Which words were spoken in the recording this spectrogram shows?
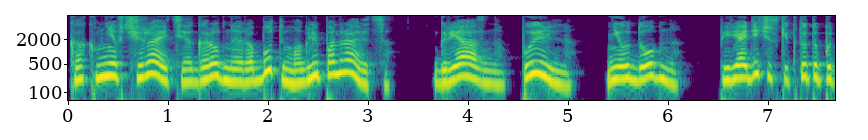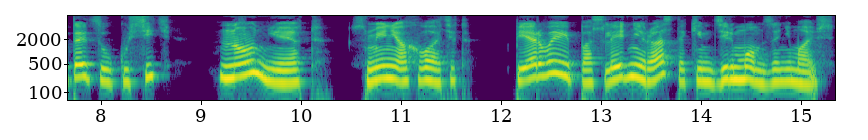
как мне вчера эти огородные работы могли понравиться? Грязно, пыльно, неудобно. Периодически кто-то пытается укусить. Но нет, с меня хватит. Первый и последний раз таким дерьмом занимаюсь.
